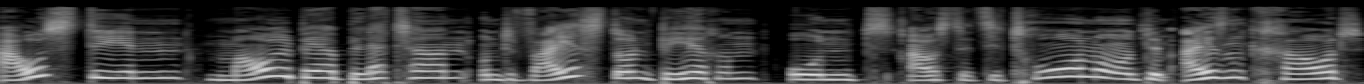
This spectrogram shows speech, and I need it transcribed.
aus den Maulbeerblättern und Weißdornbeeren und aus der Zitrone und dem Eisenkraut,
